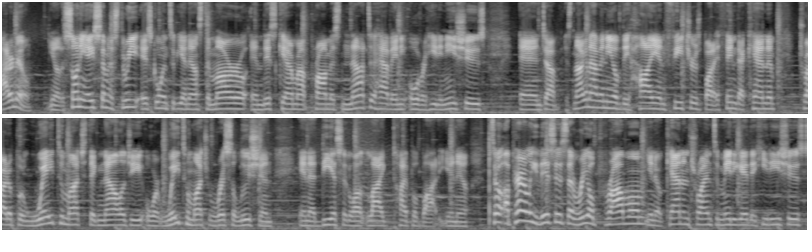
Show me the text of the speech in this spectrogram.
I don't know. You know, the Sony a7S III is going to be announced tomorrow, and this camera promised not to have any overheating issues and uh, it's not gonna have any of the high-end features but I think that Canon try to put way too much technology or way too much resolution in a DSLR-like type of body you know? So apparently this is a real problem you know Canon trying to mitigate the heat issues.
